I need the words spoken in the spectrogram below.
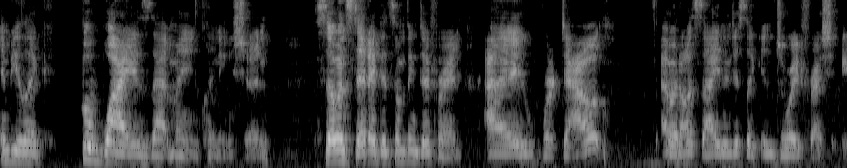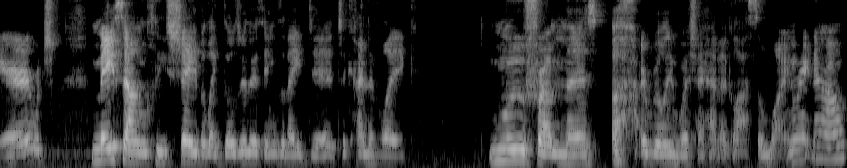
and be like, but why is that my inclination? So instead, I did something different. I worked out. I went outside and just like enjoyed fresh air, which may sound cliche, but like those are the things that I did to kind of like move from this. I really wish I had a glass of wine right now.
